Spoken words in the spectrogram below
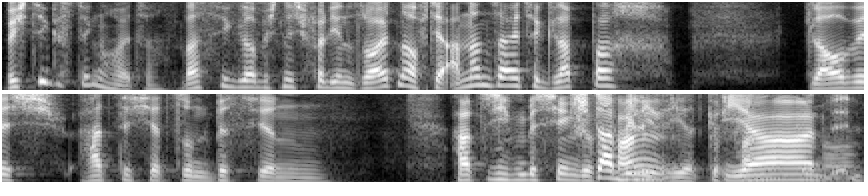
wichtiges Ding heute, was sie, glaube ich, nicht verlieren sollten. Auf der anderen Seite, Gladbach, glaube ich, hat sich jetzt so ein bisschen. Hat sich ein bisschen Stabilisiert, gefangen. gefangen, Ja, genau.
